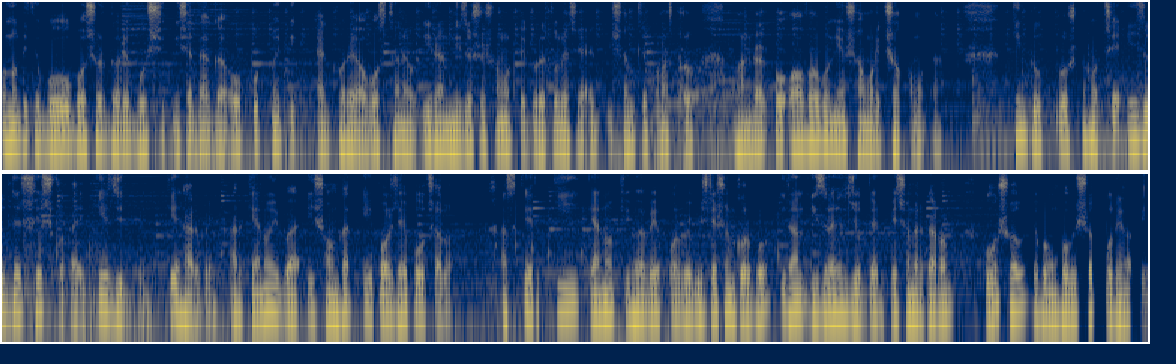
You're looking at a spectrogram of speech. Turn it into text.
অন্যদিকে বহু বছর ধরে বৈশ্বিক নিষেধাজ্ঞা ও কূটনৈতিক একঘরে অবস্থানেও ইরান নিজস্ব সামর্থ্যে গড়ে তুলেছে এক বিশাল ক্ষেপণাস্ত্র, ভাণ্ডার ও অভাবনীয় সামরিক সক্ষমতা। কিন্তু প্রশ্ন হচ্ছে, এই যুদ্ধের শেষ কোথায়? কে জিতবে? কে হারবে? আর কেনই বা এই সংঘাত এই পর্যায়ে পৌঁছালো? আজকের কি, কেন, কীভাবে পর্বে বিশ্লেষণ করব? ইরান ইসরায়েল যুদ্ধের পেছনের কারণ, কৌশল এবং ভবিষ্যৎ পরিণতি।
